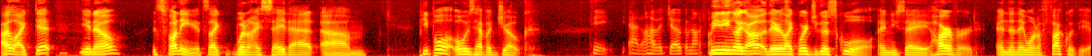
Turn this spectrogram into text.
I liked it. You know, it's funny. It's like when I say that, um, people always have a joke. I don't have a joke. I'm not funny. Meaning, like, oh, they're like, "Where'd you go to school?" And you say Harvard, and then they want to fuck with you.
